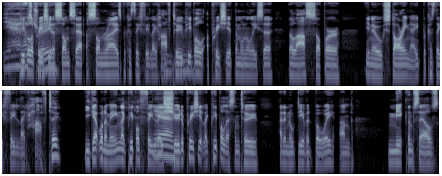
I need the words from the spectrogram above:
Yeah. people appreciate true. a sunset, a sunrise because they feel they have to. Mhm. People appreciate the Mona Lisa, the Last Supper, you know, Starry Night because they feel like have to. You get what I mean? Like people feel Yeah. they should appreciate. Like people listen to, I don't know, David Bowie and make themselves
